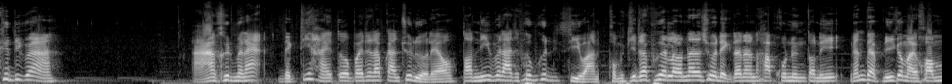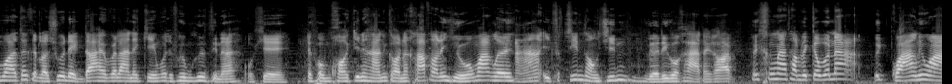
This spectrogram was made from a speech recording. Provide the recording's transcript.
ขึ้นดีกว่า อ่าขึ้นมาแล้วเด็กที่หายตัวไปได้รับการช่วยเหลือแล้ว ตอนนี้เวลาจะเพิ่มขึ้นอีก4วัน ผมคิดว่าเพื่อนเราน่าจะช่วยเด็กได้แล้วนะครับคนหนึ่งตอนนี้งั้นแบบนี้ก็หมายความว่าถ้าเกิดเราช่วยเด็กได้เวลาในเกมก็จะเพิ่มขึ้นสินะโอเคเดี๋ยวผมขอกินอาหารก่อนนะครับ ตอนนี้หิวมากๆเลยอ่าอีกสักชิ้นสองชิ้นเหลือดีกว่าขาดนะครับเฮ้ยข้างหน้าทำอะไรกันวะหน้าเฮ้ยกวางนี่ว่า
